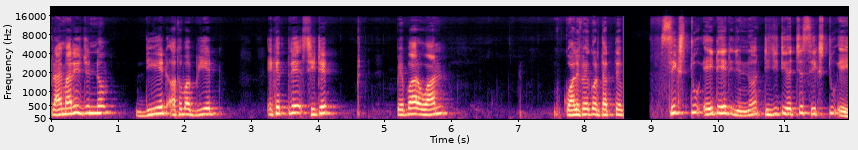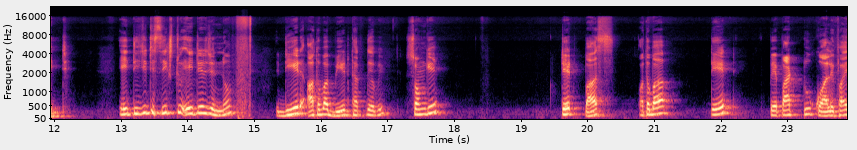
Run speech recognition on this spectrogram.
প্রাইমারির জন্য ডিএড অথবা বিএড এক্ষেত্রে সিটেড পেপার ওয়ান কোয়ালিফাই করে থাকতে হবে। সিক্স টু এইট এর জন্য টিজিটি হচ্ছে সিক্স টু এইট এই টিজিটি সিক্স টু এইটের জন্য ডিএড অথবা বিএড থাকতে হবে। সঙ্গে টেট পাস অথবা টেট পেপার টু কোয়ালিফাই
